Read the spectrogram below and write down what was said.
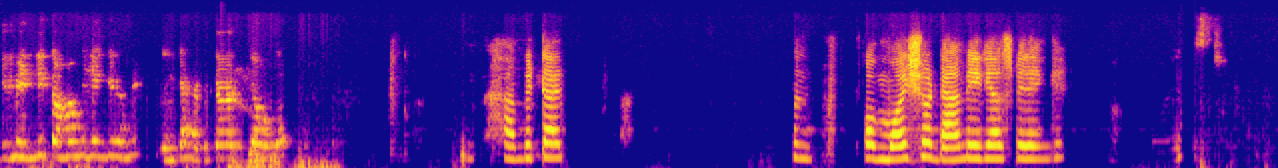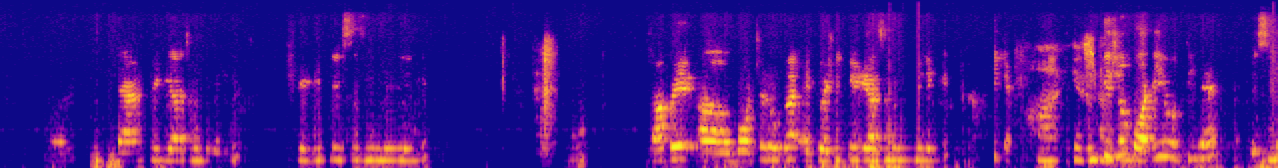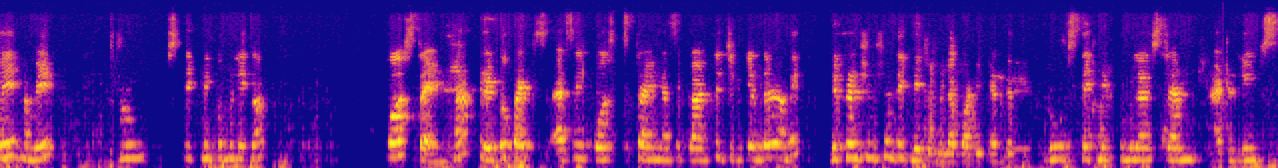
ये मेनली कहाँ मिलेंगे हमें? इनका हैबिटेट क्या होगा? हैबिटेट और मॉइस्ट और डैम एरियाज़ में रहेंगे डैम एरियाज़ में मिलेंगे शेडी प्लेसेस में मिलेंगे। वहाँ पे वाटर होगा एक्वेटिक एरियाज़ में मिलेंगे ठीक है? हाँ इनकी जो बॉडी होती है इसमें हमें फ्रूट्स देखने को मिलेगा। फ़र्स्ट टाइम है ना? क्रेटोफाइट्स ऐसे फ़र्स्ट टाइम ऐसे प्लांट थे जिनके अंदर हमें डिफरेंशिएशन देखने को मिला बॉडी के अंदर। रूट्स देखने को मिला स्टेम एंड लीव्स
